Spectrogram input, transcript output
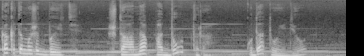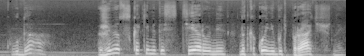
Как это может быть, что она под утро куда-то уйдет? Куда? живет с какими-то стервами над какой-нибудь прачечной.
